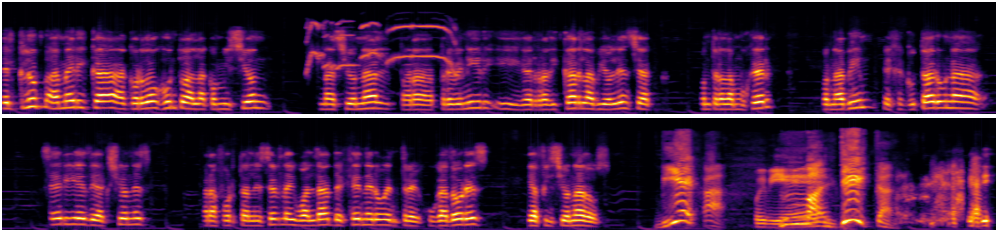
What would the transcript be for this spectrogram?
El Club América acordó junto a la Comisión Nacional para Prevenir y Erradicar la Violencia contra la Mujer, CONAVIM, ejecutar una serie de acciones para fortalecer la igualdad de género entre jugadores y aficionados. ¡Vieja! Muy bien. ¡Maldita!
